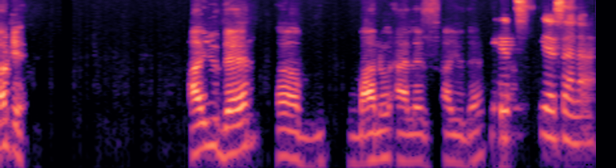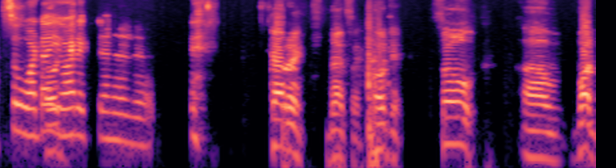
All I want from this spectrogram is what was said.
Okay. Are you there? Um, Banu, Alice, are you there? Yes, yes, Anna. So what are Okay. your external? Correct. That's right. Okay. So, uh, what?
